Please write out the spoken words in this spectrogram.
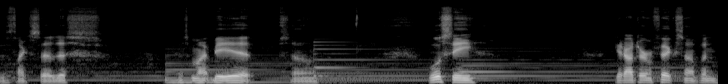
just like I said, this this might be it. So, we'll see. Get out there and fix something.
